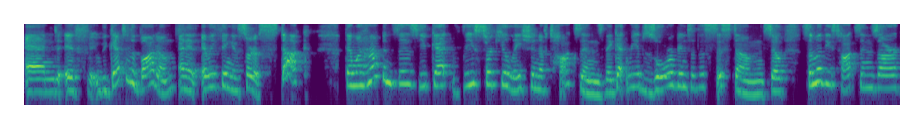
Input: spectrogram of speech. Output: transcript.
and if we get to the bottom and it, everything is sort of stuck then what happens is you get recirculation of toxins. They get reabsorbed into the system. So some of these toxins are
